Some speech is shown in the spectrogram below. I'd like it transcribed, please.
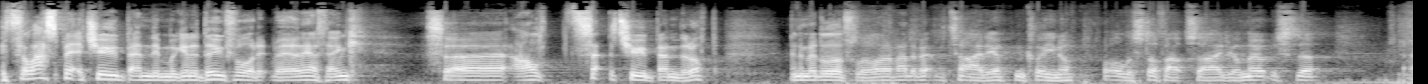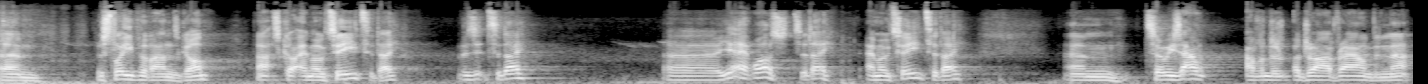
it's the last bit of tube bending we're going to do for it, really, I think. So uh, I'll set the tube bender up in the middle of the floor. I've had a bit of a tidy up and clean up, put all the stuff outside. You'll notice that um, the sleeper van's gone. That's got MOT today. Was it today? Uh, yeah, it was today. MOT today. Um, so he's out having a, a drive round in that.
